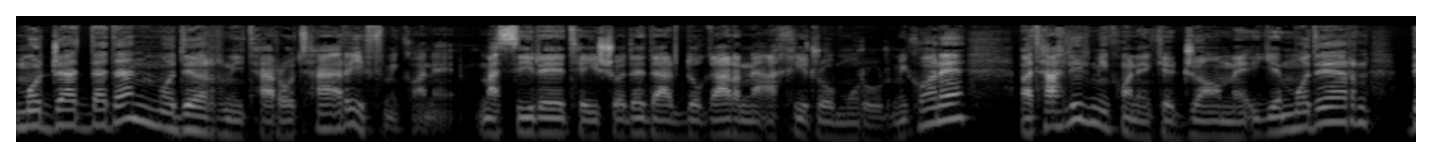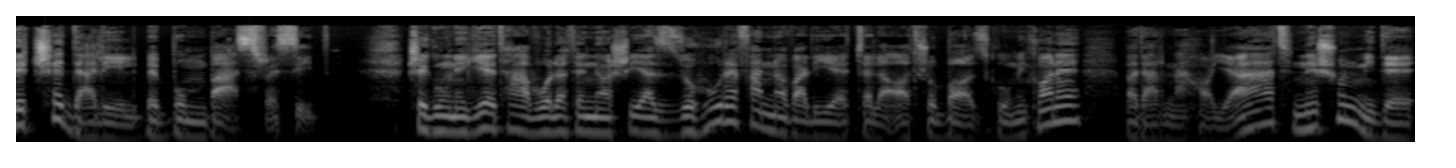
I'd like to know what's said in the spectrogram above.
مجددا مدرنیتر رو تعریف می‌کنه. مسیر طی شده در دو قرن اخیر رو مرور می‌کنه و تحلیل می‌کنه که جامعه مدرن به چه دلیل به بنبست رسید. چگونگی تحولات ناشی از ظهور فناوری اطلاعات رو بازگو می‌کنه و در نهایت نشون میده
